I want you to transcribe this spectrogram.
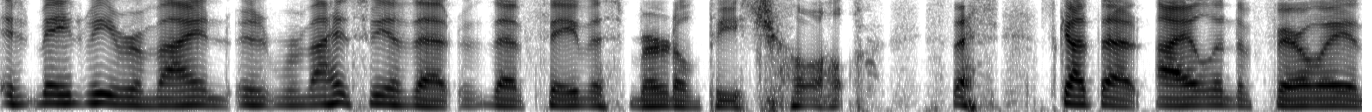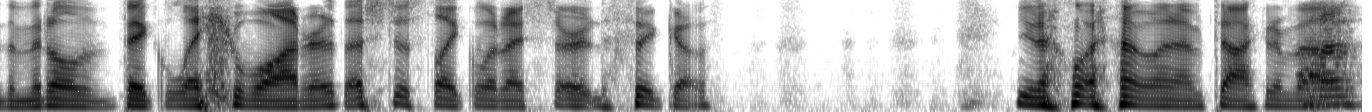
it, made me remind. It reminds me of that that famous Myrtle Beach hole. that it's got that island of fairway in the middle of a big lake of water. That's just like what I started to think of. You know what, I, what I'm talking about?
